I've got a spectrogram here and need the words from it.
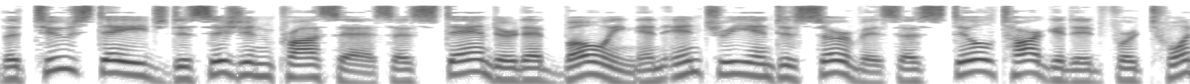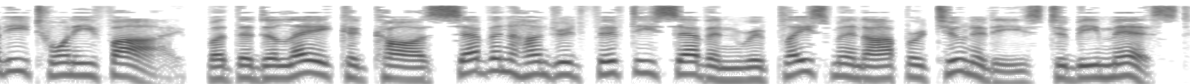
The two-stage decision process is standard at Boeing and entry into service is still targeted for 2025, but the delay could cause 757 replacement opportunities to be missed.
